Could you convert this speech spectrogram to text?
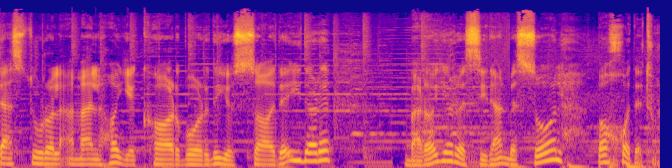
دستورالعمل‌های کاربردی و ساده ای داره برای رسیدن به صلح با خودتون.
